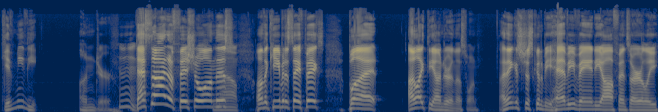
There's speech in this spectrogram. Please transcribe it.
Give me the under. That's not official on this No. on the keep it a safe picks, but I like the under in this one. I think it's just going to be heavy Vandy offense early,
